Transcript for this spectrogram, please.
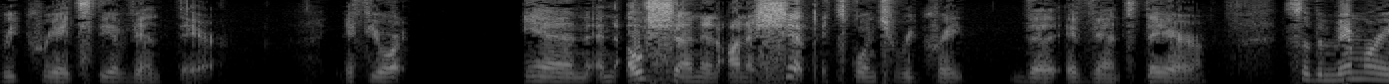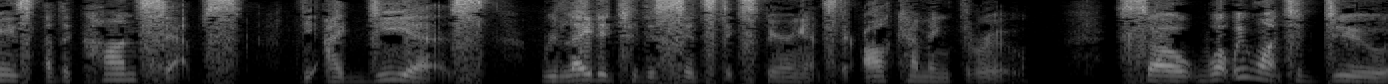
recreates the event there. If you're in an ocean and on a ship, it's going to recreate the event there. So the memories of the concepts, the ideas related to the sensed experience, they're all coming through. So what we want to do,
